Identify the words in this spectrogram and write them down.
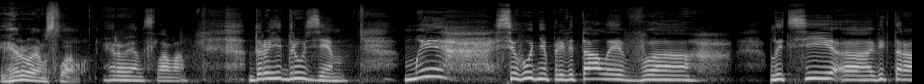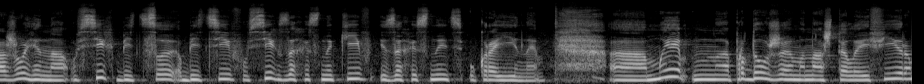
Героям слава! Героям слава. Дорогі друзі, ми сьогодні привітали в лиці е, Віктора Ажогіна усіх бійців, усіх захисників і захисниць України. Е, Ми продовжуємо наш телеефір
